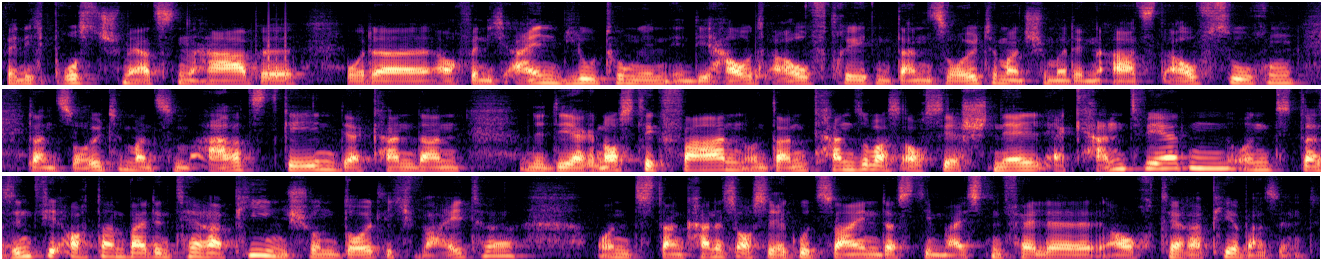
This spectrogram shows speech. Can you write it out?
wenn ich Brustschmerzen habe oder auch wenn ich Einblutungen in die Haut auftreten, dann sollte man schon mal den Arzt aufsuchen. Dann sollte man zum Arzt gehen, der kann dann eine Diagnostik fahren und dann kann sowas auch sehr schnell erkannt werden. Und da sind wir auch dann bei den Therapien schon deutlich weiter. Und dann kann es auch sehr gut sein, dass die meisten Fälle auch therapierbar sind.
